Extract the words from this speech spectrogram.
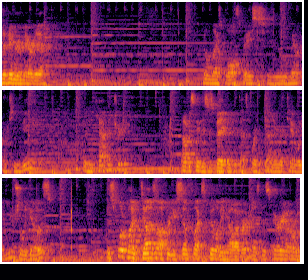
living room area. Real nice wall space to mount your TV, any cabinetry. Obviously this is vacant, but that's where the dining room table usually goes. This floor plan does offer you some flexibility, however, as this area over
